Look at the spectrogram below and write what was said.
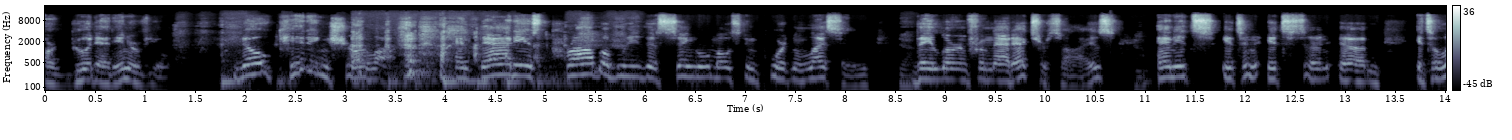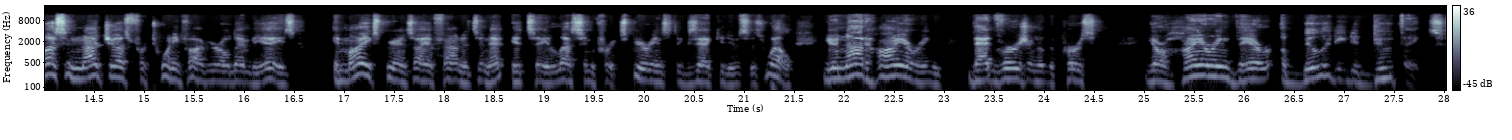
are good at interviewing. No kidding, Sherlock. and that is probably the single most important lesson yeah. they learn from that exercise yeah. and it's it's an it's an, um, It's a lesson not just for 25 year old MBAs. In my experience, I have found it's, an, it's a lesson for experienced executives as well. You're not hiring that version of the person, you're hiring their ability to do things.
